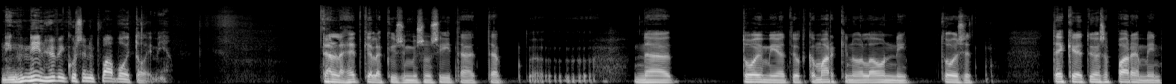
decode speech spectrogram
niin, niin hyvin kuin se nyt vaan voi toimia? Tällä hetkellä kysymys on siitä, että äh, nämä toimijat, jotka markkinoilla on, niin toiset tekee työnsä paremmin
